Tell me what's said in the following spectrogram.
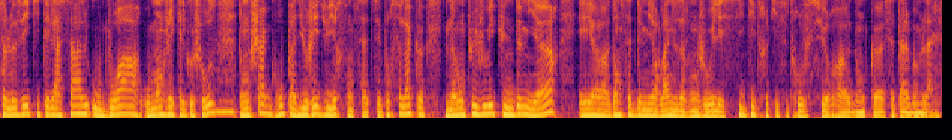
se lever, quitter la salle ou boire ou manger quelque chose. Mhm. Donc chaque groupe a dû réduire son set. C'est pour cela que nous n'avons plus joué qu'une demi-heure. Et euh, dans cette demi-heure-là, nous avons joué les six titres qui se trouvent sur euh, donc euh, cet album live.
